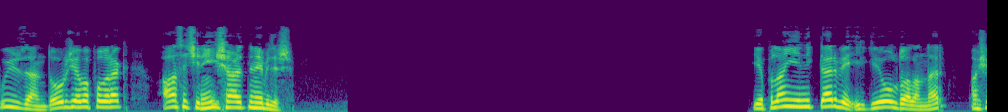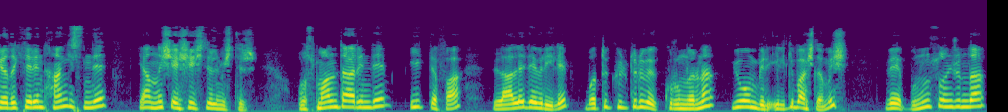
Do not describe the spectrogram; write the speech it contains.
Bu yüzden doğru cevap olarak A seçeneği işaretlenebilir. Yapılan yenilikler ve ilgili olduğu alanlar aşağıdakilerin hangisinde yanlış eşleştirilmiştir? Osmanlı tarihinde ilk defa Lale Devri ile Batı kültürü ve kurumlarına yoğun bir ilgi başlamış ve bunun sonucunda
